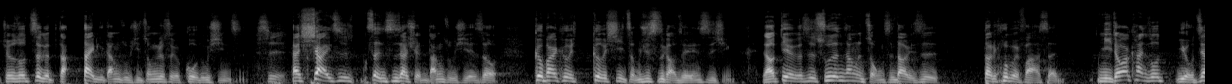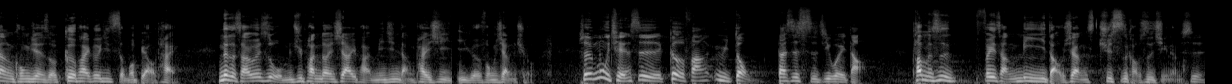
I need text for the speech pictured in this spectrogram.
就是说，这个党代理党主席终究是个过渡性质，是但下一次正式在选党主席的时候，各派各各系怎么去思考这件事情？然后第二个是苏贞昌的种子到底是到底会不会发生？你都要看说有这样的空间的时候，各派各系怎么表态，那个才会是我们去判断下一盘民进党派系一个风向球。所以目前是各方欲动，但是时机未到。他们是非常利益导向去思考事情的嘛。是，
